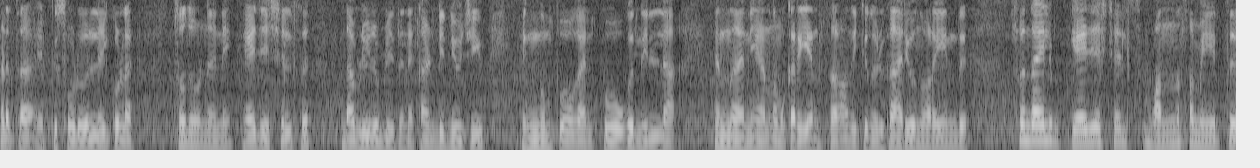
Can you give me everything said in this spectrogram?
അടുത്ത എപ്പിസോഡുകളിലേക്കുള്ള സോ അതുകൊണ്ട് തന്നെ A J Styles W W തന്നെ കണ്ടിന്യൂ ചെയ്യും എങ്ങും പോകാൻ പോകുന്നില്ല എന്ന് തന്നെയാണ് നമുക്കറിയാൻ സാധിക്കുന്ന ഒരു കാര്യം എന്ന് പറയുന്നത്. സോ എന്തായാലും എ ജെ സ്റ്റൈൽസ് വന്ന സമയത്ത്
